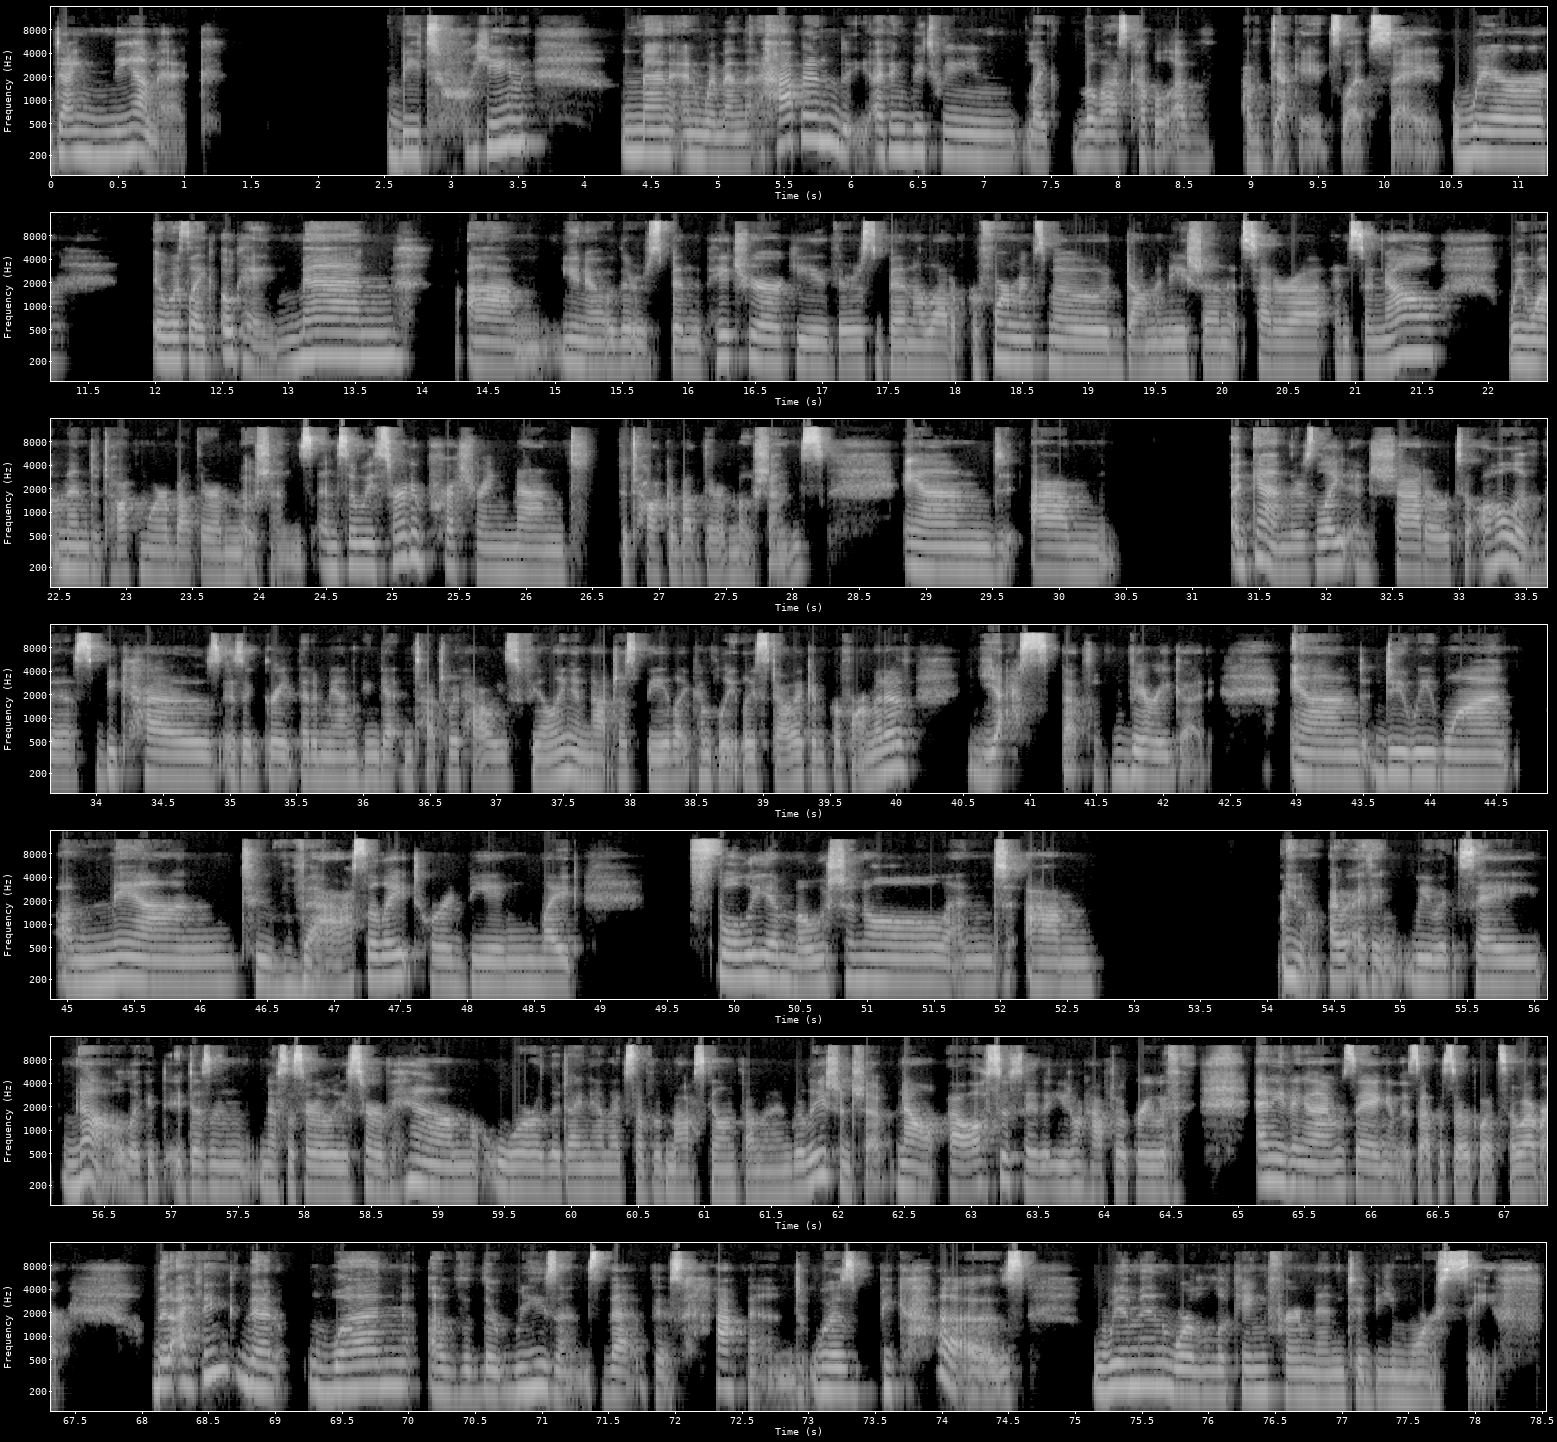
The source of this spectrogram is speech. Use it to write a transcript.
dynamic between men and women that happened, I think, between like the last couple of, of decades, let's say, where it was like, okay, men um, you know, there's been the patriarchy, there's been a lot of performance mode, domination, et cetera. And so now we want men to talk more about their emotions. And so we started pressuring men to talk about their emotions. And um, again, there's light and shadow to all of this because is it great that a man can get in touch with how he's feeling and not just be like completely stoic and performative? Yes, that's very good. And do we want a man to vacillate toward being like fully emotional and um you know, I, I, think we would say no, like it, it, doesn't necessarily serve him or the dynamics of a masculine feminine relationship. Now, I'll also say that you don't have to agree with anything that I'm saying in this episode whatsoever. But I think that one of the reasons that this happened was because women were looking for men to be more safe.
